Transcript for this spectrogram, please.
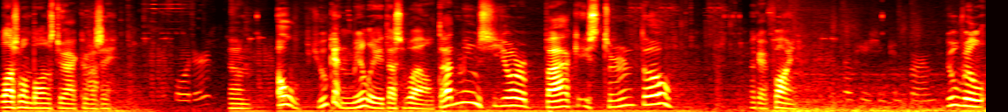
plus one bonus to accuracy. Um, oh, you can melee it as well. That means your back is turned though? Okay, fine. Location confirmed. You will...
